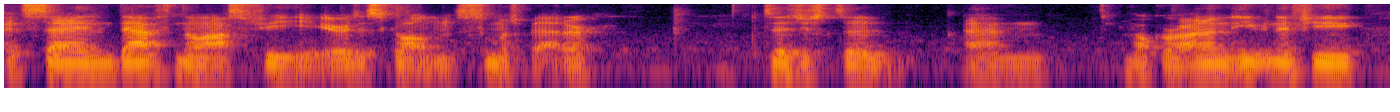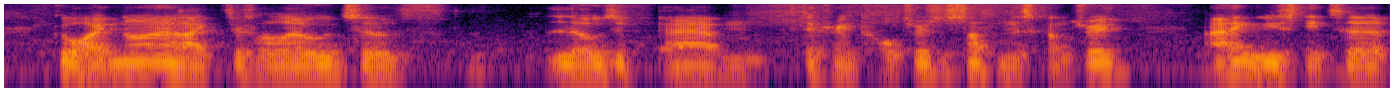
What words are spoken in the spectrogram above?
I'd say definitely in the last few years, it's gotten so much better to just to um, walk around. And even if you go out now, like there's loads of loads of um, different cultures and stuff in this country. I think we just need to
